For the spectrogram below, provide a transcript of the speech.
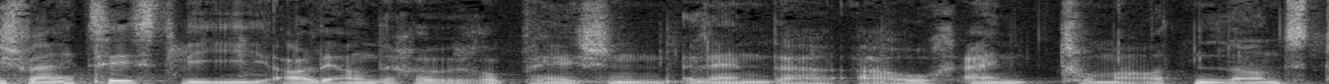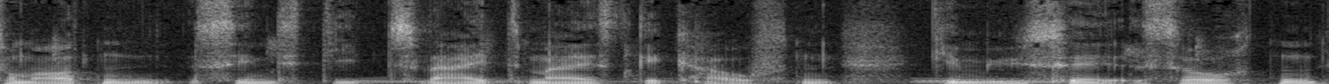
Die Schweiz ist wie alle anderen europäischen Länder auch ein Tomatenland. Tomaten sind die zweitmeist gekauften Gemüsesorten.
